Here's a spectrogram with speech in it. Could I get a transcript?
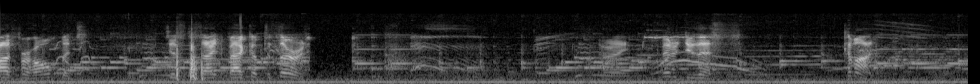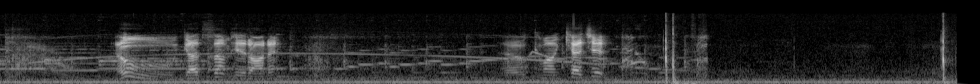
trot for home, but just decided to back up to third. Alright, better do this. Come on. Oh, got some hit on it. Oh, come on, catch it.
